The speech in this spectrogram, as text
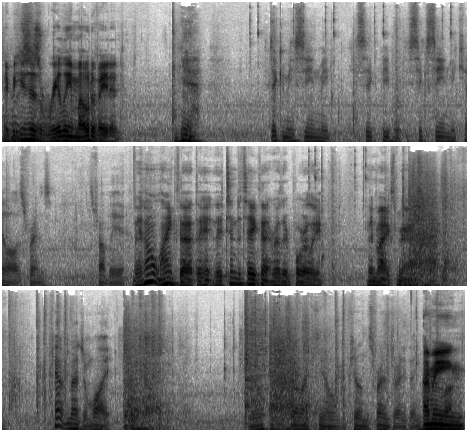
maybe he's just really motivated. Yeah. Sick of me seeing me, sick people, sick seeing me kill all his friends. That's probably it. They don't like that. They they tend to take that rather poorly, in my experience. Can't imagine why. You know, it's not like you know killing his friends or anything. I mean,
